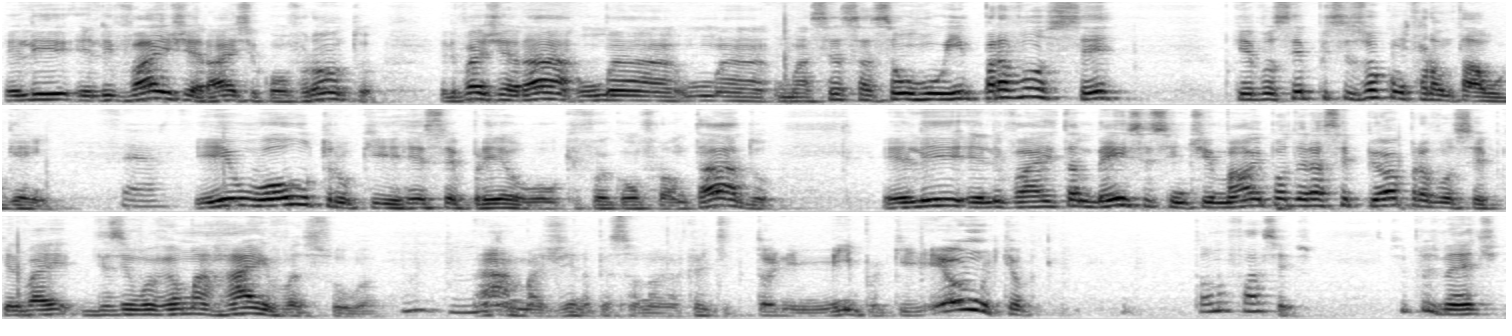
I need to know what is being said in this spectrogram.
ele, ele vai gerar esse confronto, ele vai gerar uma, uma, uma sensação ruim para você, porque você precisou confrontar alguém. Certo. E o outro que recebeu ou que foi confrontado, ele, ele vai também se sentir mal e poderá ser pior para você, porque ele vai desenvolver uma raiva sua. Ah, imagina, a pessoa não acreditou em mim porque eu não. que eu-" Então não faça isso. Simplesmente,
